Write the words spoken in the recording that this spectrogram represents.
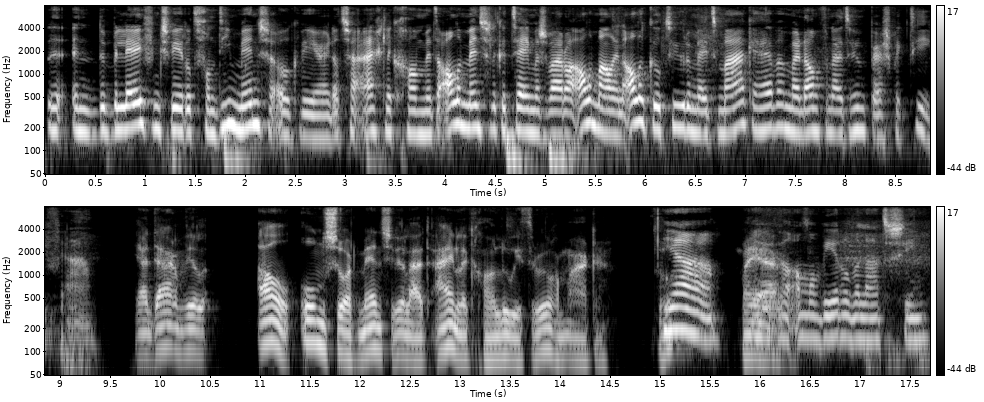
de, en de belevingswereld van die mensen ook weer. Dat ze eigenlijk gewoon met alle menselijke thema's... waar we allemaal in alle culturen mee te maken hebben... maar dan vanuit hun perspectief. Ja, Ja, daarom willen al ons soort mensen willen uiteindelijk gewoon Louis Theroux maken. Toch? ja. Maar ja, wil allemaal werelden laten zien.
